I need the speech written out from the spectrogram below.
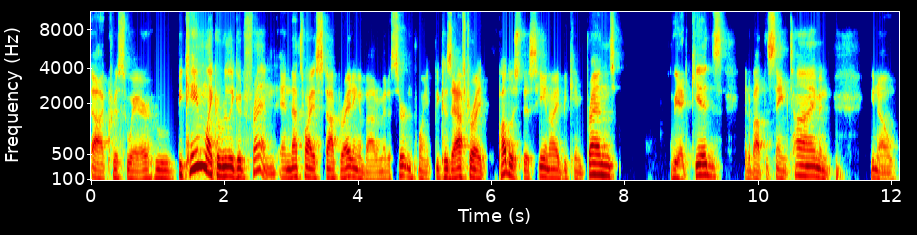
uh, Chris Ware, who became like a really good friend, and that's why I stopped writing about him at a certain point. Because after I published this, he and I became friends. We had kids at about the same time, and you know,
